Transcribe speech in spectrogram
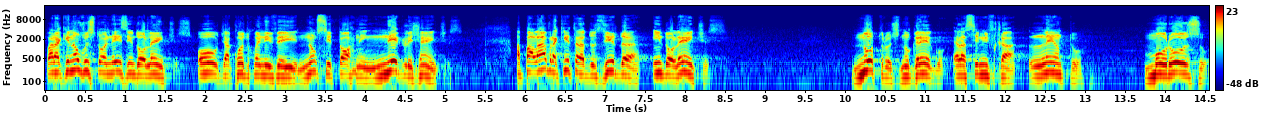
para que não vos torneis indolentes, ou de acordo com o NVI, não se tornem negligentes, a palavra aqui traduzida indolentes, notros no grego, ela significa lento, moroso,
